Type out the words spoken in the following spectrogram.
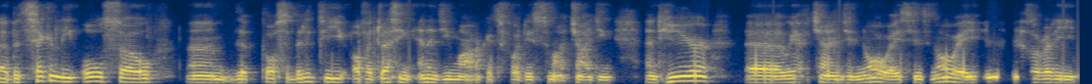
Uh, but secondly, also um, the possibility of addressing energy markets for this smart charging. And here uh, we have a challenge in Norway since Norway has already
